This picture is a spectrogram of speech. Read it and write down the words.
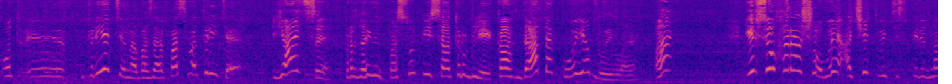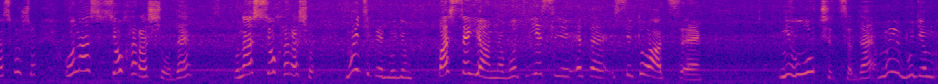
вот э, приедьте на базар, посмотрите, яйца продают по 150 рублей. Когда такое было, а? И все хорошо, вы отчитываетесь перед Москвой, что у нас все хорошо, да? У нас все хорошо. Мы теперь будем постоянно, вот если эта ситуация не улучшится, да, мы будем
